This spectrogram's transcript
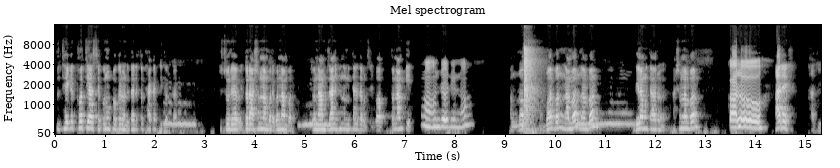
তুই থেকে ক্ষতি আছে কোনো উপকার হয়নি। তাহলে তো থাকার কি দরকার? তুই চলে যাবে। তোর আসল নাম্বার এবার নাম্বার। তোর নাম জানি কিন্তু মিথ্যা কথা বলছিস। বল তোর নাম কি? বল বল নাম্বার নাম্বার। দিলাম তার আসল নাম্বার? কালো। আরে হাজি।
